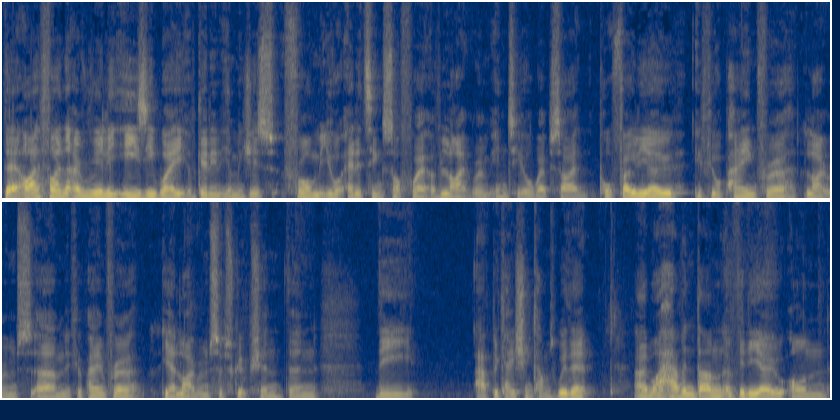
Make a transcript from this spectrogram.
there, I find that a really easy way of getting images from your editing software of Lightroom into your website. Portfolio, if you're paying for a Lightroom, um, if you're paying for a yeah, Lightroom subscription, then the application comes with it. Um, I haven't done a video on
